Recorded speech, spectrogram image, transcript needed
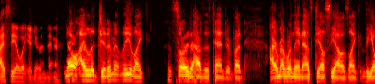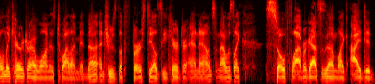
I see what you're doing there. No, I legitimately like. Sorry to have this tangent, but I remember when they announced DLC, I was like, the only character I want is Twilight Midna, and she was the first DLC character announced, and I was like, so flabbergasted. I'm like, I did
